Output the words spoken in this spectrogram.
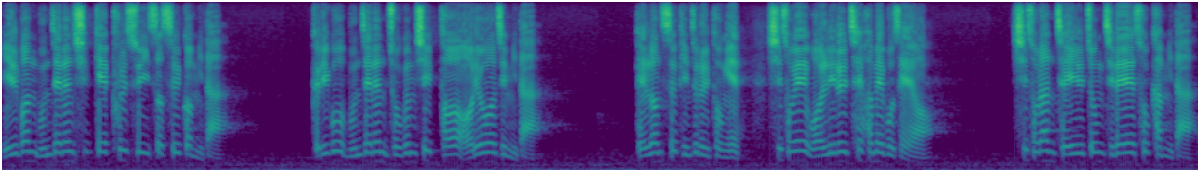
1번 문제는 쉽게 풀 수 있었을 겁니다. 그리고 문제는 조금씩 더 어려워집니다. 밸런스 빈조를 통해 시소의 원리를 체험해 보세요. 시소란 제1종 지뢰에 속합니다.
